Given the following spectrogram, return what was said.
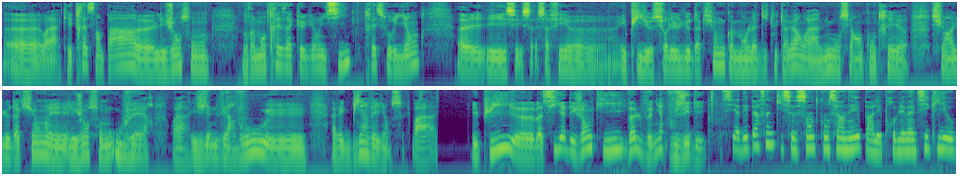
Voilà. euh, voilà, qui est très sympa. Euh, les gens sont vraiment très accueillants ici, très souriants, euh, et c'est ça, ça fait. euh, et puis euh, sur les lieux d'action, comme on l'a dit tout à l'heure, voilà, nous on s'est rencontrés euh, sur un lieu d'action et les gens sont ouverts. Voilà, ils viennent vers vous et avec bienveillance. Voilà. Et puis, euh, bah, s'il y a des gens qui veulent venir vous aider, S'il y a des personnes qui se sentent concernées par les problématiques liées au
